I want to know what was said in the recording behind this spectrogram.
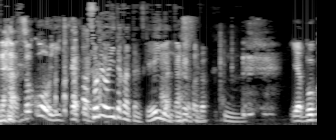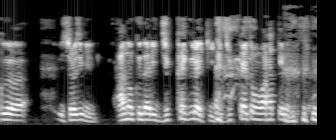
ディッな、そこを言いたかったそれを言いたかったんですけど、エイリアンって言ってたけど。うんいや、僕は、正直、あのくだり10回ぐらい聞いて10回とも笑ってるんですよ。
